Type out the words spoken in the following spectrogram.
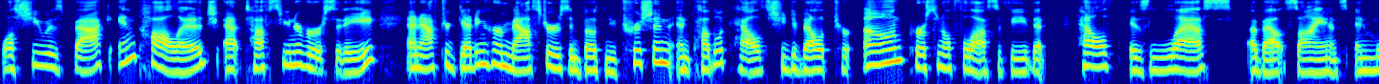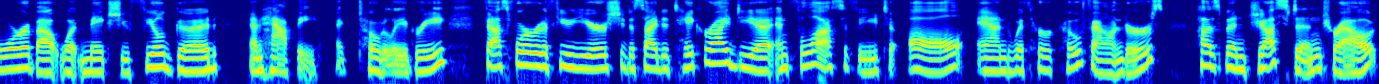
while she was back in college at Tufts University. And after getting her master's in both nutrition and public health, she developed her own personal philosophy that health is less about science and more about what makes you feel good and happy. I totally agree. Fast forward a few years, she decided to take her idea and philosophy to all and with her co founders, husband Justin Trout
